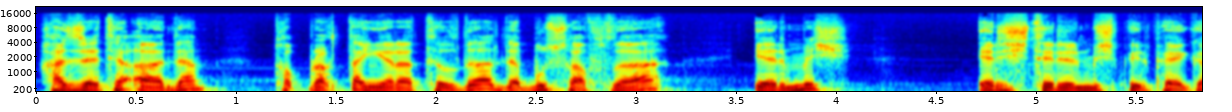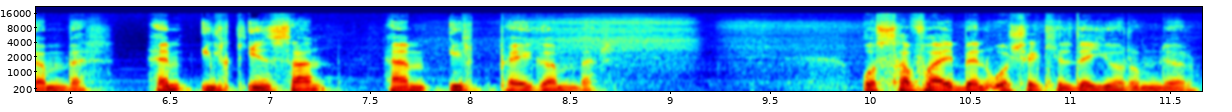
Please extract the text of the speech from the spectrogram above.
Hazreti Adem topraktan yaratıldığı halde bu saflığa ermiş eriştirilmiş bir peygamber. Hem ilk insan hem ilk peygamber. O safayı ben o şekilde yorumluyorum.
